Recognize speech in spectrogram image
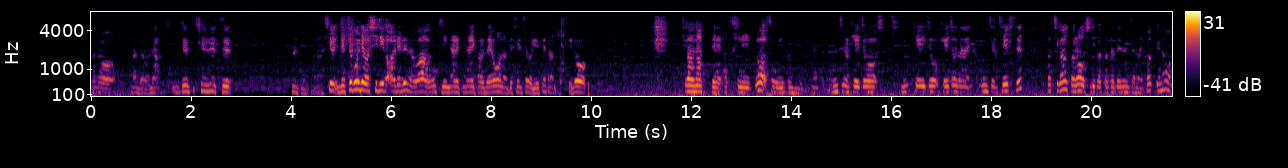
その、なんだろうな、手術、なんていうのかな、術後でお尻が荒れるのは、うんちに慣れてないからだよ、なんて先生は言ってたんですけど、違うなって、私はそういうふうに、なんだろう、うんちの形状、形状、形状じゃないな、うんちの性質が違うからお尻が立たれるんじゃないかっていうのを、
